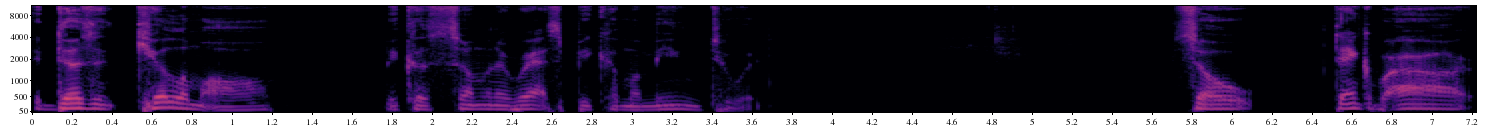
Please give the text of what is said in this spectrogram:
It doesn't kill them all because some of the rats become immune to it. So think of our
